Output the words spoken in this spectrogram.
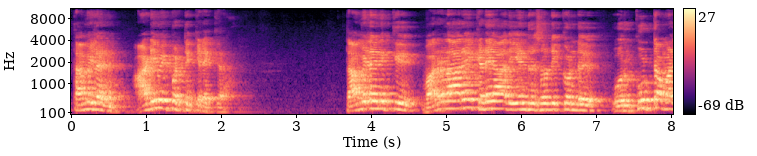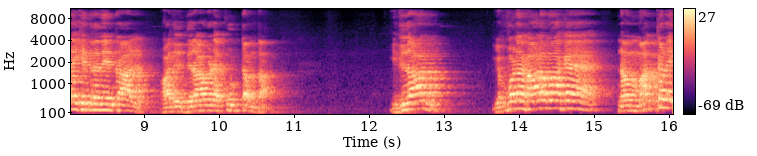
தமிழன் அடிமைப்பட்டு கிடைக்கிறான். தமிழனுக்கு வரலாறே கிடையாது என்று சொல்லிக்கொண்டு ஒரு கூட்டம் அடைகின்றது என்றால் அது திராவிட கூட்டம்தான். இதுதான் எவ்வளவு காலமாக நம் மக்களை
